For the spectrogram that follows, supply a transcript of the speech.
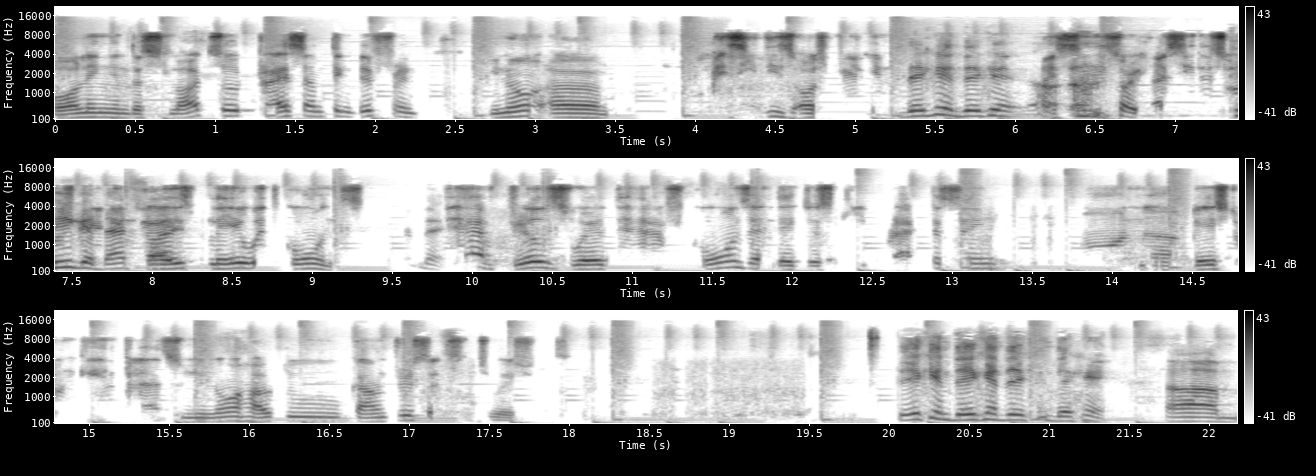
bowling in the slot. So try something different. You know, um, I see these Australian. देखें देखें I see, sorry, I see these ठीक है, Australian that's guys play with cones. Right. They have drills where they have cones and they just keep practicing on uh, based on game plan, so you know how to counter such situations. देखें देखें देखें देखें um,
